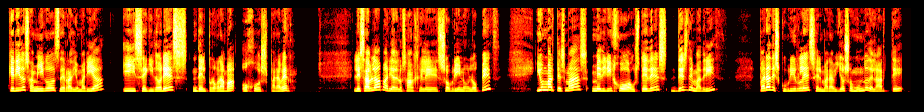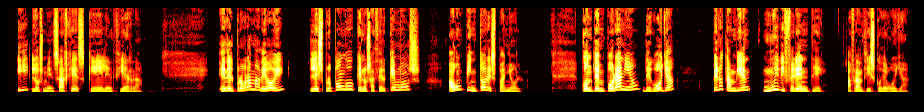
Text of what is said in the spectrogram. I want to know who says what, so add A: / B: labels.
A: Queridos amigos de Radio María y seguidores del programa Ojos para Ver. Les habla María de los Ángeles Sobrino López y un martes más me dirijo a ustedes desde Madrid para descubrirles el maravilloso mundo del arte y los mensajes que él encierra. En el programa de hoy les propongo que nos acerquemos a un pintor español, contemporáneo de Goya, pero también muy diferente a Francisco de Goya.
